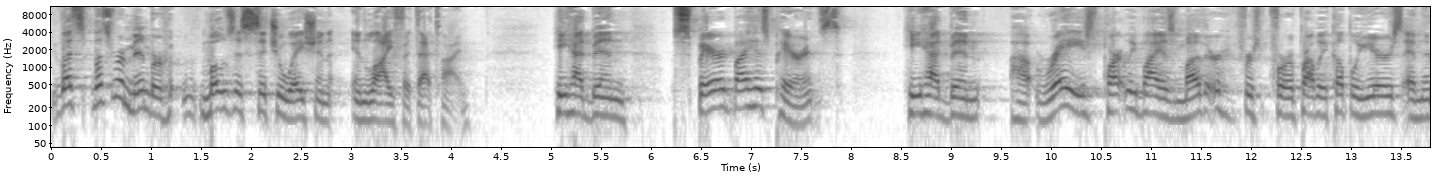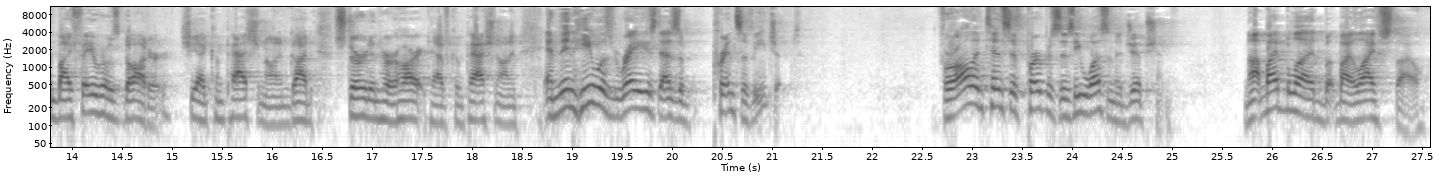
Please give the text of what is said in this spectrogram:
Let's, let's remember Moses' situation in life at that time. He had been spared by his parents. He had been uh, raised partly by his mother for, for probably a couple years, and then by Pharaoh's daughter. She had compassion on him. God stirred in her heart to have compassion on him. And then he was raised as a prince of Egypt. For all intensive purposes, he was an Egyptian. Not by blood, but by lifestyle.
